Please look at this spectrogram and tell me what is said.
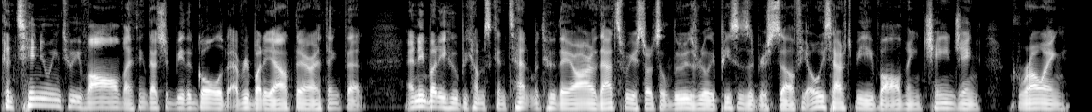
continuing to evolve. I think that should be the goal of everybody out there. I think that anybody who becomes content with who they are, that's where you start to lose really pieces of yourself. You always have to be evolving, changing, growing,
